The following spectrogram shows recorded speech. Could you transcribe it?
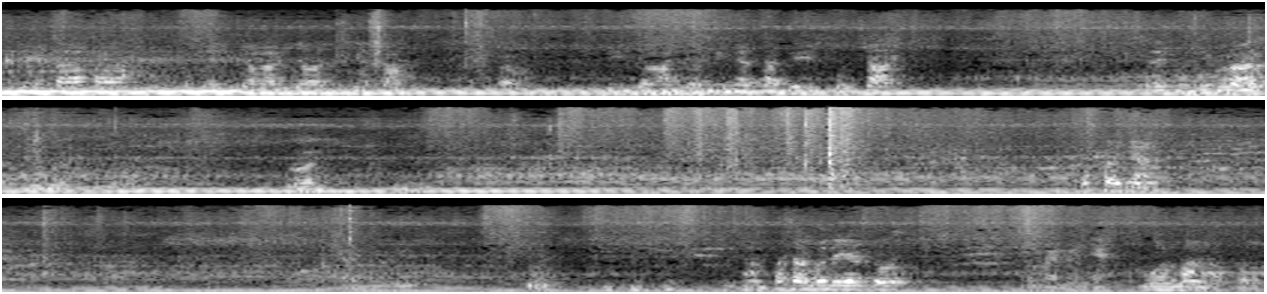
Ternyata apa? Di ternyata. Di jalan-jalan ternyata di puncak. Saya beli, Pak. Bukanya. Nah, pas aku lihat tuh, mau mana tuh?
